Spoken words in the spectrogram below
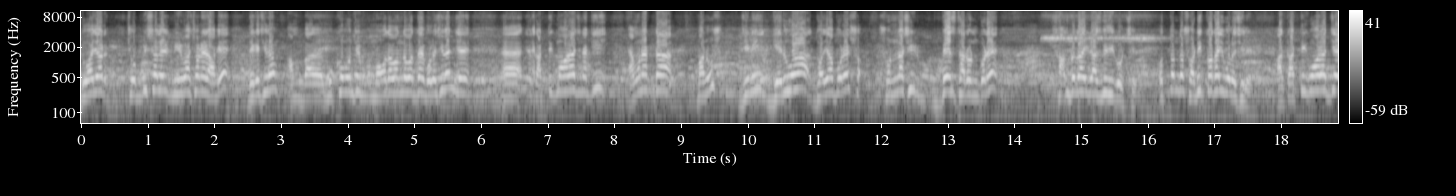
দু চব্বিশ সালের নির্বাচনের আগে দেখেছিলাম মুখ্যমন্ত্রী মমতা বন্দ্যোপাধ্যায় বলেছিলেন যে কার্তিক মহারাজ নাকি এমন একটা মানুষ যিনি গেরুয়া ধ্বজা পরে সন্ন্যাসীর বেশ ধারণ করে সাম্প্রদায়িক রাজনীতি করছে অত্যন্ত সঠিক কথাই বলেছিলেন। আর কার্তিক মহারাজ যে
